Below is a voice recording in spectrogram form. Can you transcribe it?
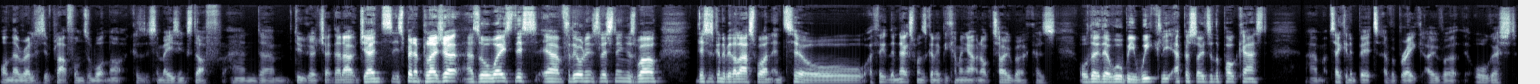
on their relative platforms and whatnot because it's amazing stuff. And um, do go check that out, gents. It's been a pleasure as always. This uh, for the audience listening as well. This is going to be the last one until I think the next one's going to be coming out in October. Because although there will be weekly episodes of the podcast, um, I'm taking a bit of a break over August.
